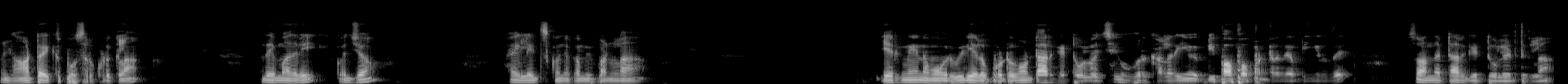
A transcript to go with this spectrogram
நீங்கள் ஆட்டோ எக்ஸ்போசர் கொடுக்கலாம். அதே மாதிரி கொஞ்சம் ஹைலைட்ஸ் கொஞ்சம் கம்மி பண்ணலாம். ஏற்கனவே நம்ம ஒரு வீடியோவில் போட்டிருக்கோம் டார்கெட் டூல் வச்சு ஒவ்வொரு கலரையும் எப்படி பாப்அப் பண்ணுறது அப்படிங்கிறது. ஸோ அந்த டார்கெட் டூல் எடுத்துக்கலாம்.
